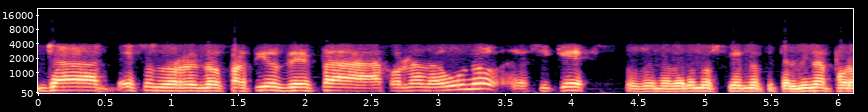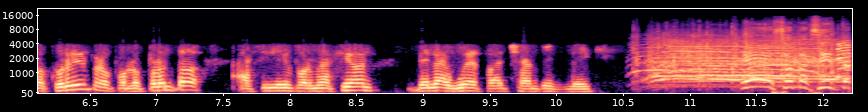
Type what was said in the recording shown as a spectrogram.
Ya estos son los, los partidos de esta jornada 1, así que pues bueno, veremos qué es lo que termina por ocurrir, pero por lo pronto así la información de la UEFA Champions League. ¡Eso, Maxito!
